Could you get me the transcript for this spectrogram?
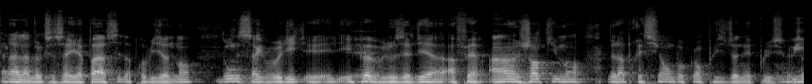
Voilà, donc c'est ça, il n'y a pas assez d'approvisionnement. C'est ça que vous dites, et, ils peuvent nous aider à, faire un gentiment de la pression pour qu'on puisse donner plus. Oui,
